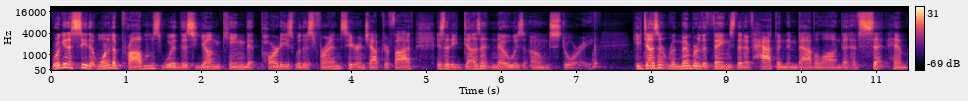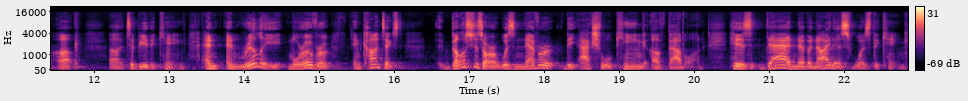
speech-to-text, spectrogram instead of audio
We're going to see that one of the problems with this young king that parties with his friends here in chapter 5 is that he doesn't know his own story. He doesn't remember the things that have happened in Babylon that have set him up uh, to be the king. And, and really, moreover, in context, Belshazzar was never the actual king of Babylon. His dad, Nabonidus, was the king.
